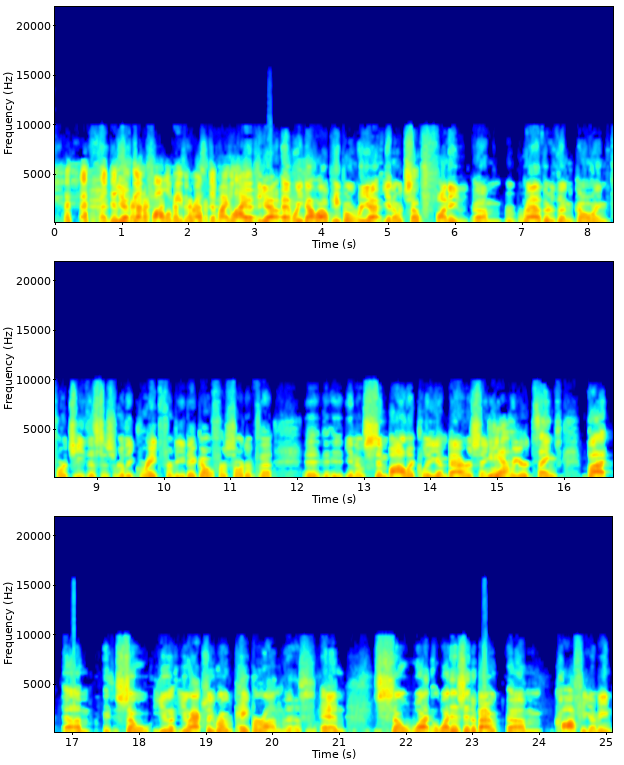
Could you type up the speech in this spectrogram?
this Yeah. is going to follow me the rest of my Uh, life." yeah, and we know how people react. You know, it's so funny. Um, rather than going for, "Gee, this is really great for me," they go for sort of the, uh, you know, symbolically embarrassing Yeah. or weird things. But um, so you you actually wrote a paper on this, Mm-hmm. and so what what is it about? Um, Coffee. I mean,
